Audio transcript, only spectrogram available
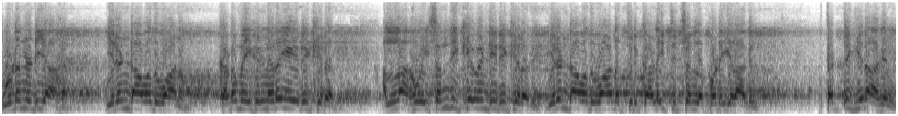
உடனடியாக இரண்டாவது வானம் கடமைகள் நிறைய இருக்கிறது. அல்லாஹுவை சந்திக்க வேண்டியிருக்கிறது. இரண்டாவது வானத்திற்கு அழைத்து செல்லப்படுகிறார்கள். தட்டுகிறார்கள்.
